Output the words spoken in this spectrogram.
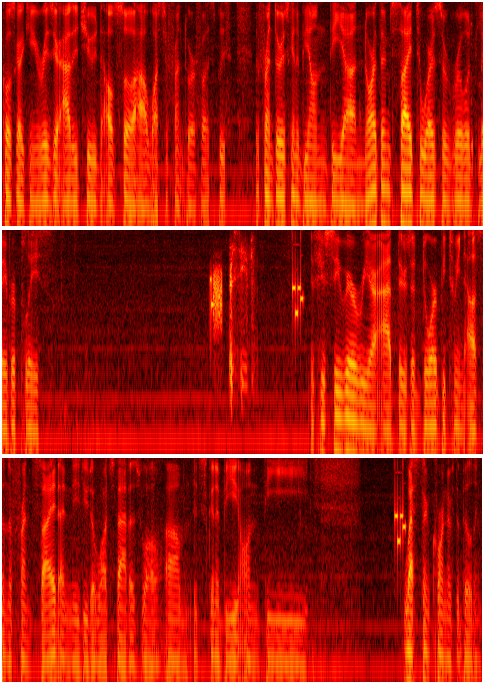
Coast Guard, can you raise your attitude? Also, uh, watch the front door for us, please. The front door is going to be on the uh, northern side towards the road labor place. Received. If you see where we are at, there's a door between us and the front side. I need you to watch that as well. Um, it's going to be on the western corner of the building.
